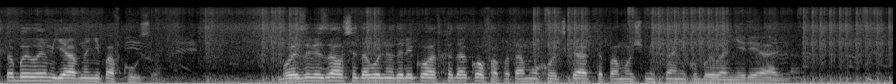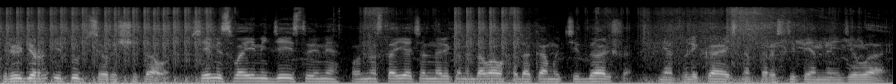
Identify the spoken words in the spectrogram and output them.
что было им явно не по вкусу. Бой завязался довольно далеко от ходоков, а потому хоть как-то помочь механику было нереально. Крюгер и тут все рассчитал. Всеми своими действиями он настоятельно рекомендовал ходокам идти дальше, не отвлекаясь на второстепенные дела –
